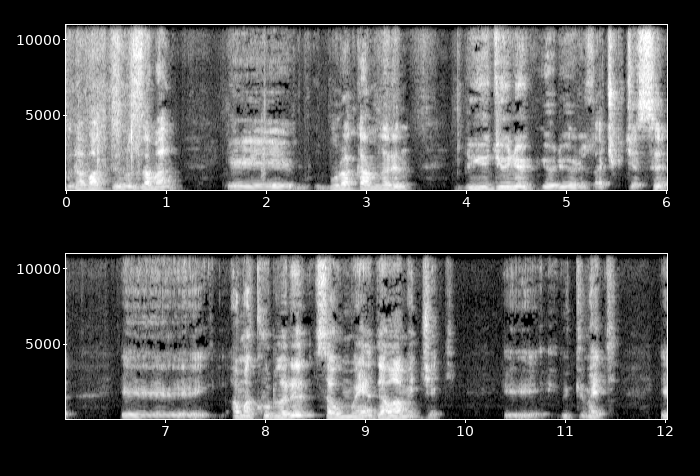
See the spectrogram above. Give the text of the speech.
Buna baktığımız zaman e, bu rakamların büyüdüğünü görüyoruz açıkçası. E, ama kurları savunmaya devam edecek e, hükümet. E,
